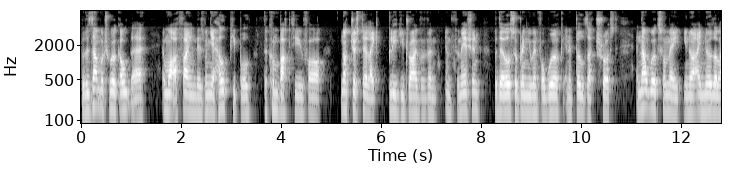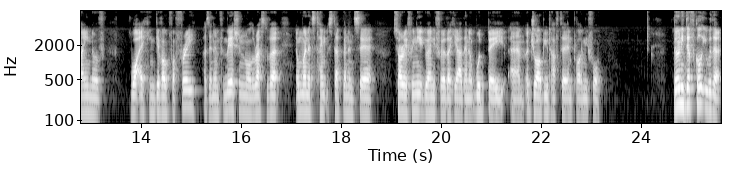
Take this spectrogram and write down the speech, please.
but there's that much work out there. And what I find is when you help people, they come back to you for not just to like bleed you dry with information, but they also bring you in for work and it builds that trust. And that works for me. You know, I know the line of what I can give out for free as an information and all the rest of it. And when it's time to step in and say, sorry, if we need to go any further here, then it would be um, a job you'd have to employ me for. The only difficulty with it,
